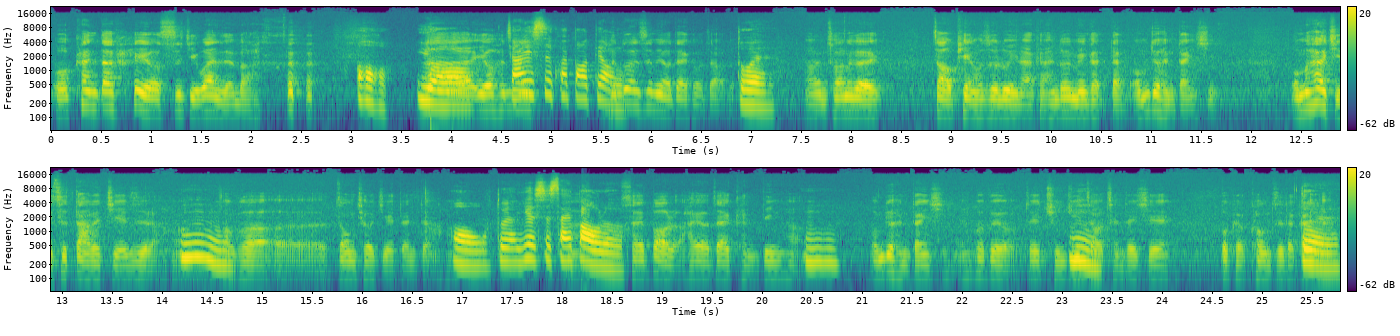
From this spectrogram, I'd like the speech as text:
我看大概有十几万人吧。哦，有，呃、有很多嘉义市快爆掉了，很多人是没有戴口罩的。对，啊，你从那个。照片或是录影来看，很多人没看到，我们就很担心。我们还有几次大的节日了，嗯，包括呃中秋节等等。哦，对啊，夜市塞爆了，塞爆了，还有在垦丁哈，嗯，我们就很担心，会不会有这些群聚造成这些不可控制的感染？对。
